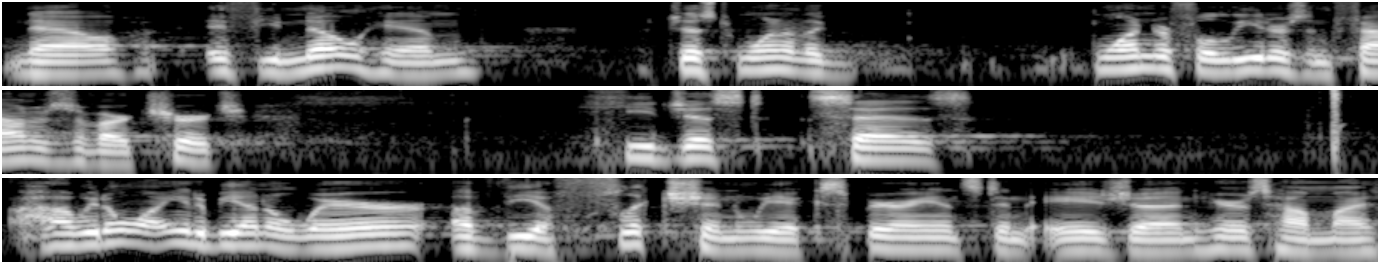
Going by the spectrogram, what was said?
now, if you know him, just one of the wonderful leaders and founders of our church. He just says, oh, We don't want you to be unaware of the affliction we experienced in Asia. And here's how my,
